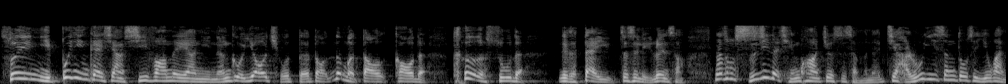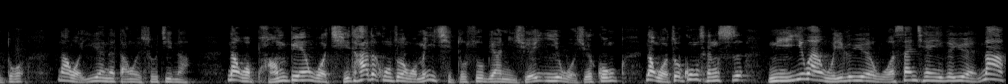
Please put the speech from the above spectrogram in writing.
所以你不应该像西方那样，你能够要求得到那么高高的特殊的那个待遇，这是理论上。那从实际的情况就是什么呢？假如医生都是一万多，那我医院的党委书记呢？那我旁边我其他的工作，我们一起读书，比方你学医，我学工，那我做工程师，你一万五一个月，我三千一个月，那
